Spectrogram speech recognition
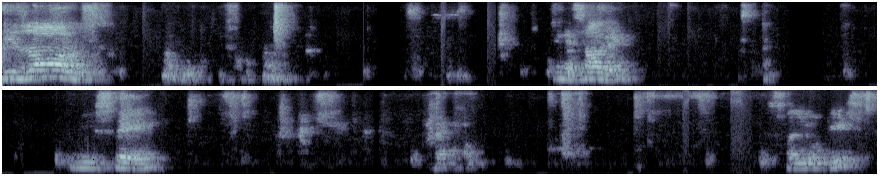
dissolves. In a solvent, we say that solute is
